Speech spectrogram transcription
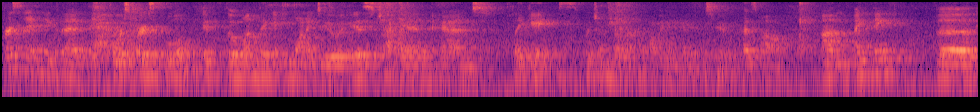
personally, I think that Foursquare is cool. If the one thing that you want to do is check in and play games, which I'm sure we're probably going to get into as well. Um, I think the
